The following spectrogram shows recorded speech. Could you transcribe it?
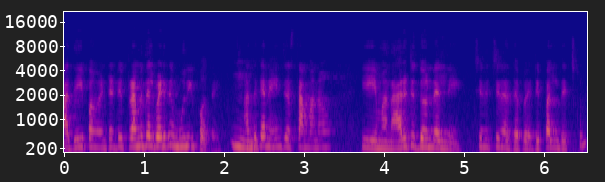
ఆ దీపం ఏంటంటే ప్రమిదలు పెడితే మునిగిపోతాయి. అందుకని ఏం చేస్తాం మనం? ఈ మన అరటి దొన్నెల్ని చిన్న చిన్న డిప్పలను తెచ్చుకుని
